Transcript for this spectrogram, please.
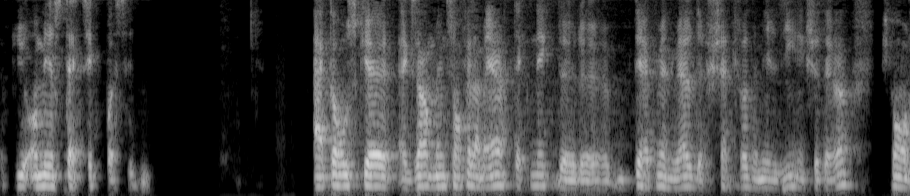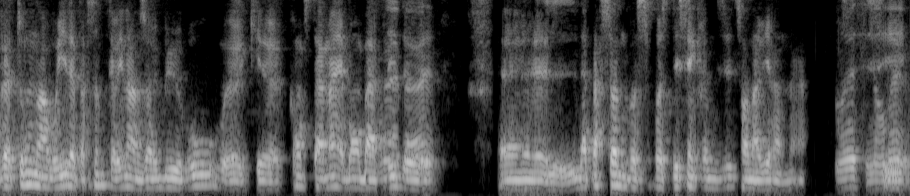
le plus homéostatique possible. À cause que, exemple, même si on fait la meilleure technique de, thérapie manuelle, de chakra, de méridien, etc., puis qu'on retourne envoyer la personne travailler dans un bureau euh, qui constamment est bombardé de. Euh, la personne va, va, se désynchroniser de son environnement. Ouais, c'est normal.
